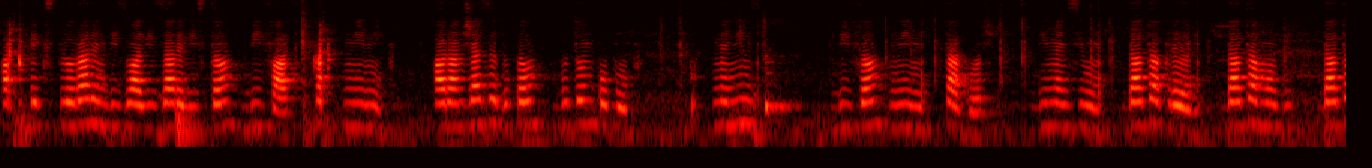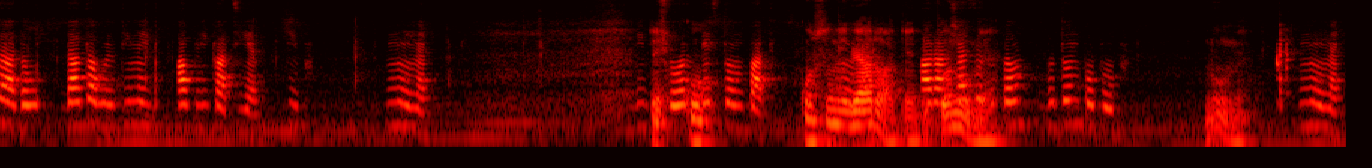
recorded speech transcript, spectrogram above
A- Explorare în vizualizare listă, bifat, ca, nimic. Aranjează după, buton pop-up. Meniu, bifă, nimic, taguri. Dimensiune, data creării, data modic, data adăug, data ultimei, aplicație, tip, nume. Divisor, cu- estompat. Cum să ni le arate? După Aranjează nume. după, buton pop-up. Nume. Nume.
